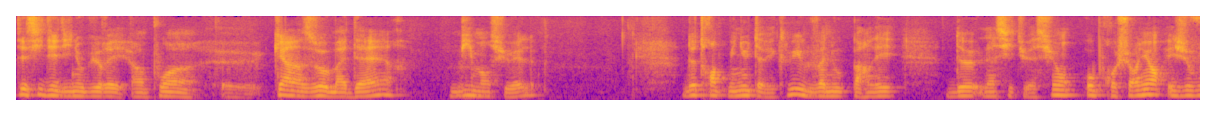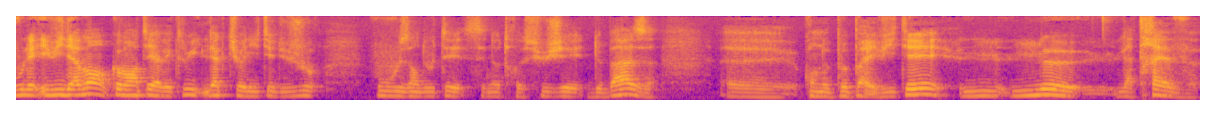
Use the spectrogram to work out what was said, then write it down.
décidé d'inaugurer un point quinzomadaire, bimensuel, de 30 minutes avec lui, où il va nous parler de la situation au Proche-Orient. Et je voulais évidemment commenter avec lui l'actualité du jour. Vous vous en doutez, c'est notre sujet de base. Euh, qu'on ne peut pas éviter, le, la trêve,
